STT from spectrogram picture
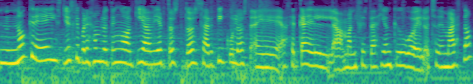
¿No creéis? Yo es que, por ejemplo, tengo aquí abiertos dos artículos eh, acerca de la manifestación que hubo el 8 de marzo.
